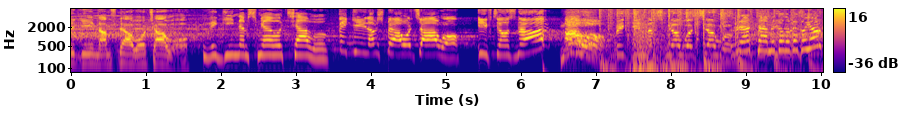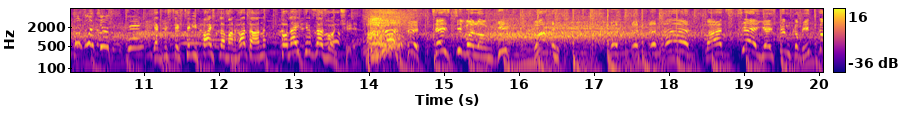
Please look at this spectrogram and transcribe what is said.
Wyginam śmiało ciało. Wyginam śmiało ciało. Wyginam śmiało ciało i wciąż nam Mało! Wyginam śmiało ciało. Wracamy do Nowego Jorku, złociutcy. Jakbyście chcieli wpaść na Manhattan, to najpierw zadzwońcie. Cześć, dziwolągi! Patrzcie, ja jestem kobietką,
